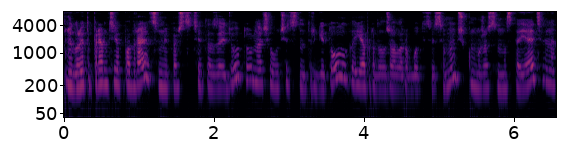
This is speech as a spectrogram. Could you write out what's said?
Я говорю, это прям тебе понравится, мне кажется, тебе это зайдет. Он начал учиться на таргетолога, я продолжала работать СММщиком уже самостоятельно.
